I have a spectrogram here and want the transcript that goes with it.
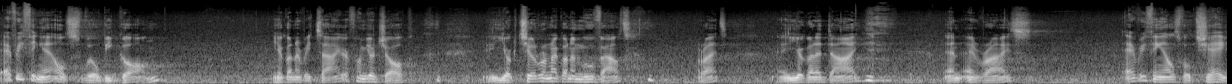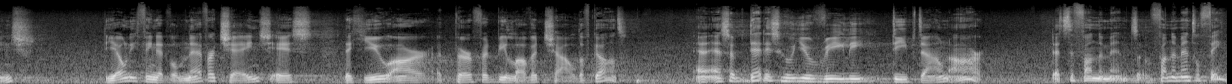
Everything else will be gone. You're going to retire from your job. your children are going to move out, right? You're going to die and, and rise. Everything else will change. The only thing that will never change is that you are a perfect, beloved child of God. And, and so that is who you really deep down are. That's the fundamental, fundamental thing.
